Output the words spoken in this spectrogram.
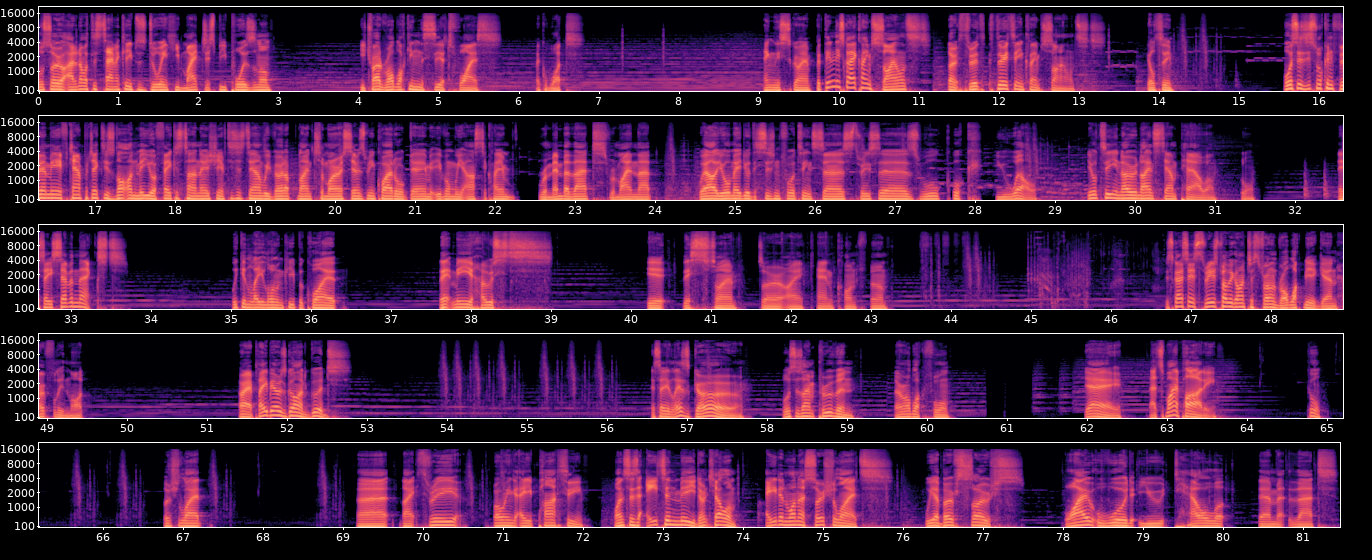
Also, I don't know what this Tavern Keeper's doing. He might just be poisoner. He tried roleblocking the seer twice. Like what? Hang this guy. But didn't this guy claims silenced? No, 13 claims silenced. Guilty. Voices, this will confirm me. If Town Protect is not on me, you're fake as Nation. If this is down, we vote up 9 tomorrow. 7's been quiet all game, even we asked to claim. Remember that. Remind that. Well, you all made your decision. 14 says. 3 says, we'll cook you well. Guilty, no 9's Town power. Cool. They say 7 next. We can lay low and keep it quiet. Let me host it this time so I can confirm. This guy says 3 is probably going to throw and roleblock me again. Hopefully not. Alright, Playbear is gone. Good. I say, let's go. Forces I'm proven. Don't roleblock 4. Yay. That's my party. Bushlight. Uh, night 3. Throwing a party. One says 8 and me. Don't tell him. 8 and 1 are socialites. We are both socs. Why would you tell them that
